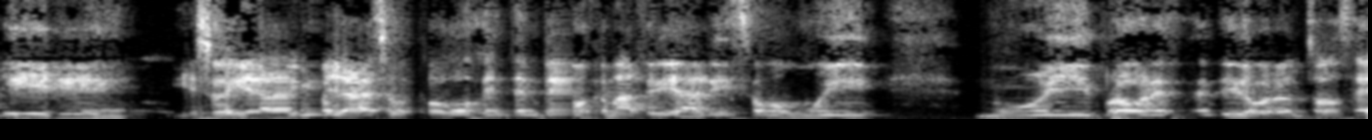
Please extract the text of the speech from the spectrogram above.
Y, y eso, y ahora mismo ya eso, todos entendemos de material y somos muy, muy pro en ese sentido, pero entonces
